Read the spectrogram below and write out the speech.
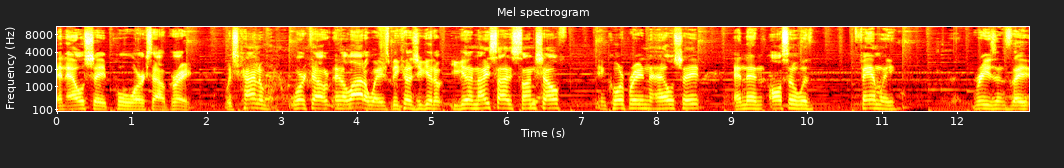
an L-shaped pool works out great, which kind of worked out in a lot of ways because you get a you get a nice sized sun shelf incorporating the L shape, and then also with family reasons, they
